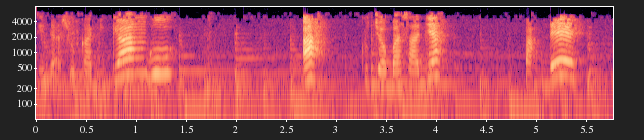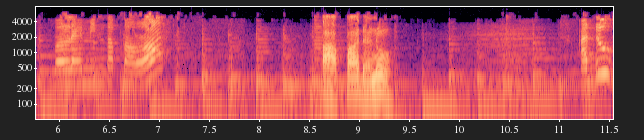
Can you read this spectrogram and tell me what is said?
tidak suka diganggu. Ah, Aku coba saja. Pak D, boleh minta tolong? Apa, Danu? Aduh,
